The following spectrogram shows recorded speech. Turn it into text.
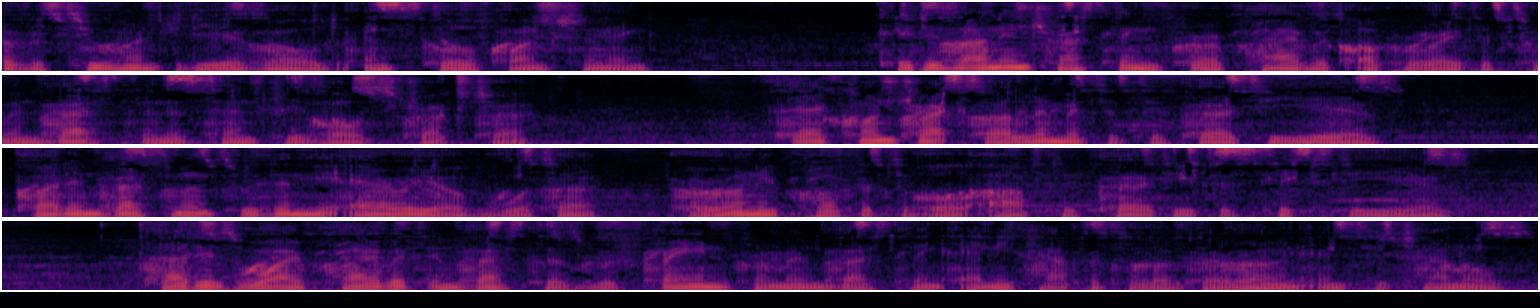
Over 200 years old and still functioning. It is uninteresting for a private operator to invest in a centuries-old structure. Their contracts are limited to 30 years, but investments within the area of water are only profitable after 30 to 60 years. That is why private investors refrain from investing any capital of their own into channels.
